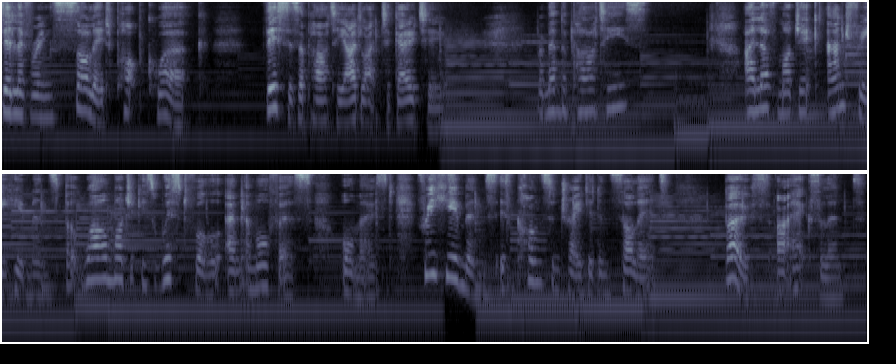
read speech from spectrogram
delivering solid pop quirk. This is a party I'd like to go to. Remember parties? I love Mogic and Free Humans, but while Mogic is wistful and amorphous, almost, Free Humans is concentrated and solid. Both are excellent.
